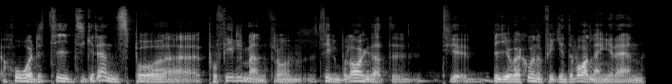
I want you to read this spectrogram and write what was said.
hård tidsgräns på, eh, på filmen från filmbolaget. Att eh, bioversionen fick inte vara längre än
